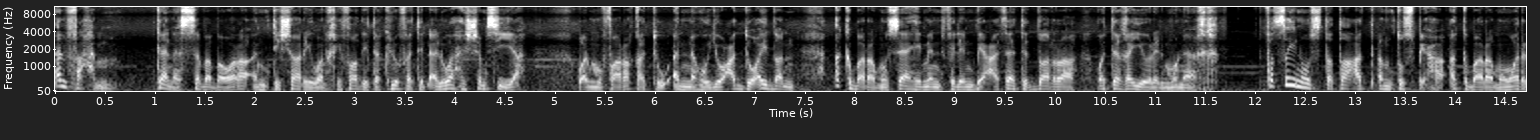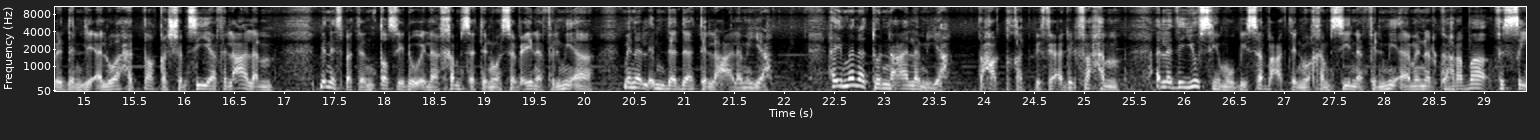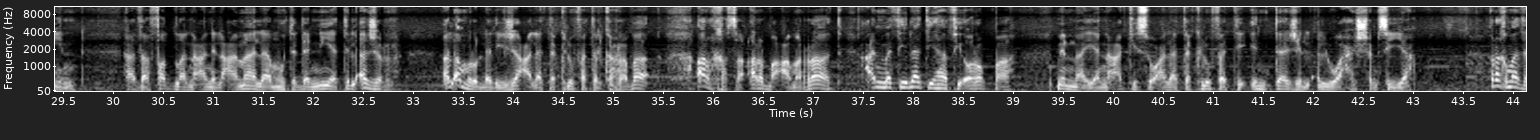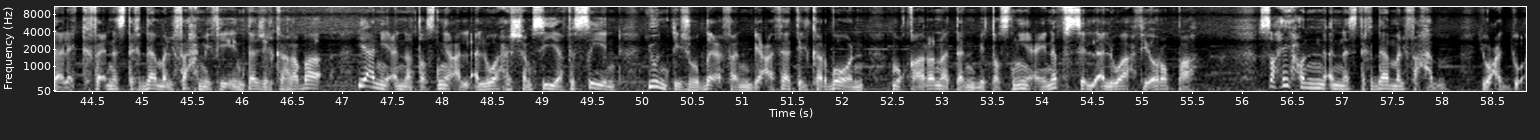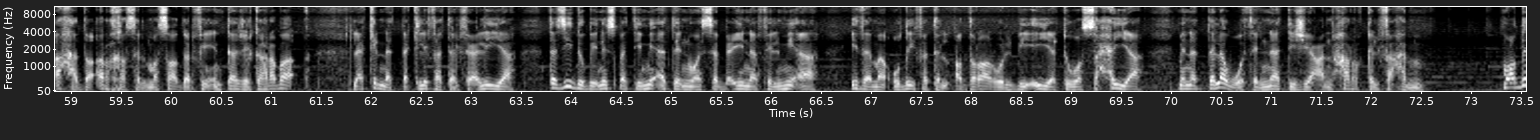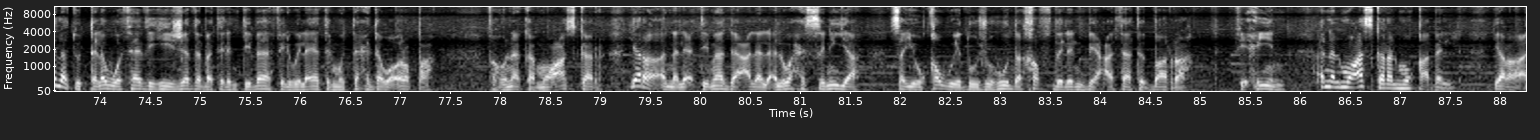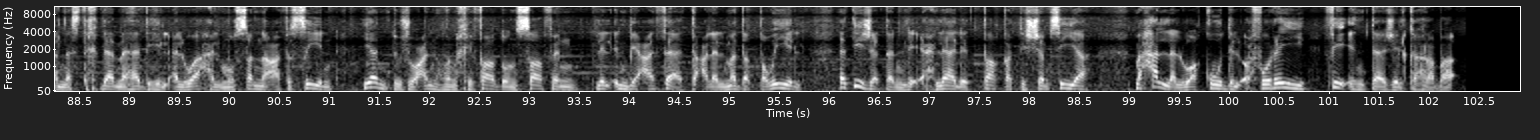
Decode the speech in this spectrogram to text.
الفحم. كان السبب وراء انتشار وانخفاض تكلفة الألواح الشمسية والمفارقة أنه يعد أيضا أكبر مساهم في الانبعاثات الضارة وتغير المناخ. فالصين استطاعت أن تصبح أكبر مورد لألواح الطاقة الشمسية في العالم بنسبة تصل إلى 75% من الإمدادات العالمية. هيمنة عالمية تحققت بفعل الفحم الذي يسهم ب 57% من الكهرباء في الصين. هذا فضلا عن العمالة متدنية الأجر. الأمر الذي جعل تكلفة الكهرباء أرخص أربع مرات عن مثيلاتها في أوروبا مما ينعكس على تكلفة إنتاج الألواح الشمسية. رغم ذلك فإن استخدام الفحم في إنتاج الكهرباء يعني أن تصنيع الألواح الشمسية في الصين ينتج ضعف انبعاثات الكربون مقارنة بتصنيع نفس الألواح في أوروبا. صحيح أن استخدام الفحم يعد أحد أرخص المصادر في إنتاج الكهرباء لكن التكلفة الفعلية تزيد بنسبة 170% إذا ما أضيفت الأضرار البيئية والصحية من التلوث الناتج عن حرق الفحم. معضلة التلوث هذه جذبت الانتباه في الولايات المتحدة وأوروبا فهناك معسكر يرى أن الاعتماد على الألواح الصينية سيقوض جهود خفض الانبعاثات الضارة. في حين أن المعسكر المقابل يرى أن استخدام هذه الألواح المصنعة في الصين ينتج عنه انخفاض صاف للانبعاثات على المدى الطويل نتيجة لإحلال الطاقة الشمسية محل الوقود الأحفوري في إنتاج الكهرباء.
